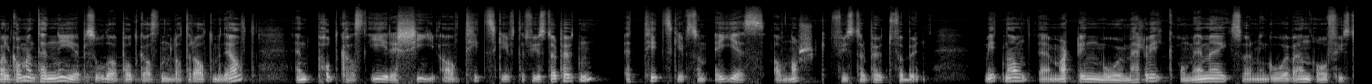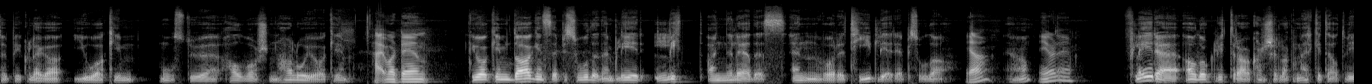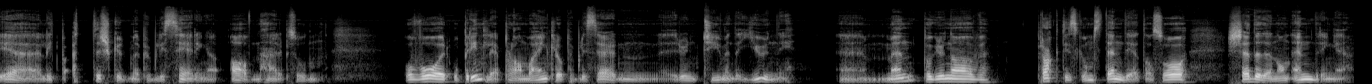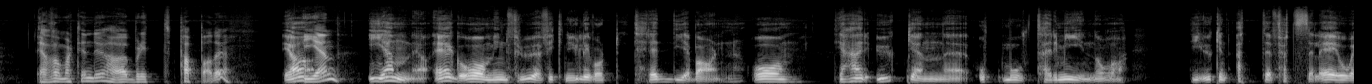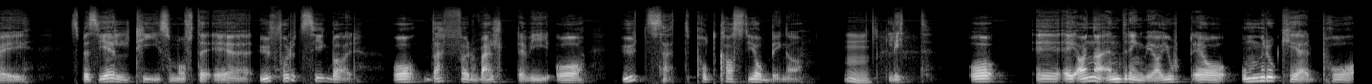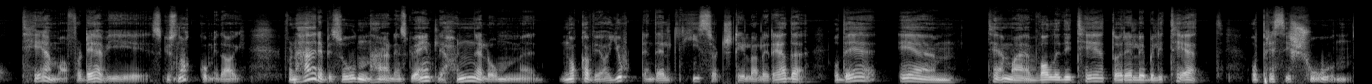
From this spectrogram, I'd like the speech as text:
og velkommen til en ny episode av podkasten Lateralt og medialt. En podkast i regi av tidsskriftet Fysioterapeuten, et tidsskrift som eies av Norsk Fysioterapeutforbund. Mitt navn er Martin Moum Hellevik, og med meg så er min gode venn og fysioterapikollega Joakim Mostue Halvorsen. Hallo, Joakim. Hei, Martin. Joakim, dagens episode den blir litt annerledes enn våre tidligere episoder. Ja, Ja. gjør det. Flere av dere lyttere har kanskje lagt merke til at vi er litt på etterskudd med publiseringa av denne episoden. Og vår opprinnelige plan var egentlig å publisere den rundt 20. juni. Eh, Men pga. praktiske omstendigheter så skjedde det noen endringer. Ja, for Martin, du har blitt pappa, du. Ja, Igjen. Igjen, ja. Jeg og min frue fikk nylig vårt tredje barn. Og de her ukene opp mot termin og de ukene etter fødsel er jo ei spesiell tid som ofte er uforutsigbar. Og derfor valgte vi å utsette podkastjobbinga litt. Og eh, ei anna endring vi har gjort, er å omrokere på tema for det vi skulle snakke om i dag. For denne episoden her, den skulle egentlig handle om eh, noe vi har gjort en del research til allerede. Og det er mm, temaet validitet og reliabilitet og presisjon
